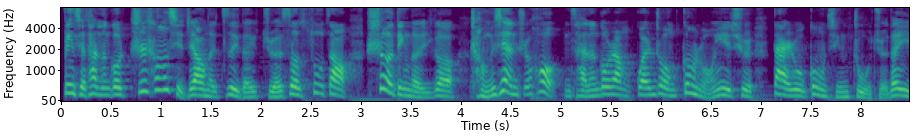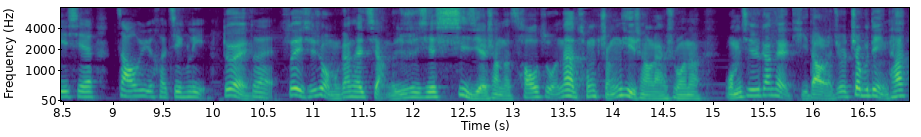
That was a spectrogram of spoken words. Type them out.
并且他能够支撑起这样的自己的角色塑造设定的一个呈现之后，你才能够让观众更容易去带入共情主角的一些遭遇和经历。对对，所以其实我们刚才讲的就是一些细节上的操作。那从整体上来说呢？我们其实刚才也提到了，就是这部电影它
